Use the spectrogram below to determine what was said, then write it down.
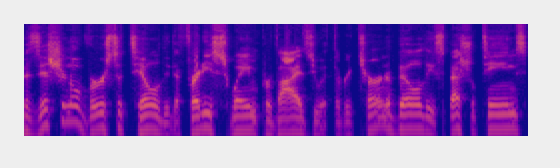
positional versatility that Freddie Swain provides you with the return ability, special teams.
